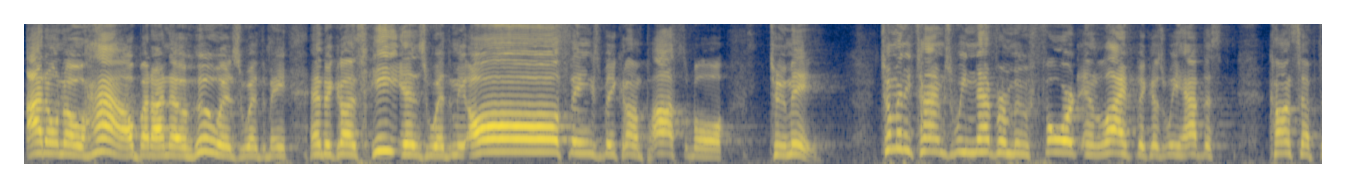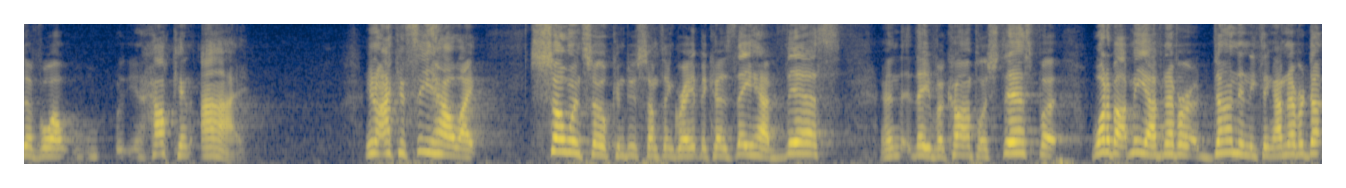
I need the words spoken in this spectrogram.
I don't know how, but I know who is with me. And because He is with me, all things become possible to me. Too many times we never move forward in life because we have this concept of, well, how can I? You know, I can see how, like, so and so can do something great because they have this and they've accomplished this, but what about me? I've never done anything. I've never done.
